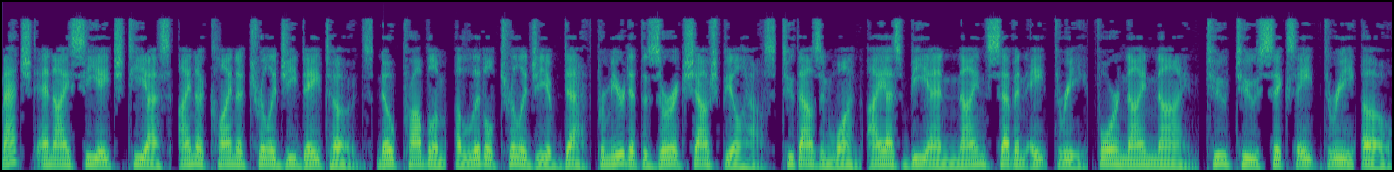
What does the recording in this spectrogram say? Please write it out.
Macht NICHTS, Eine kleine Trilogie des Todes No Problem, A Little Trilogy of Death premiered at the Zurich Schauspielhaus 2001 ISBN 978-3-499-22683-0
